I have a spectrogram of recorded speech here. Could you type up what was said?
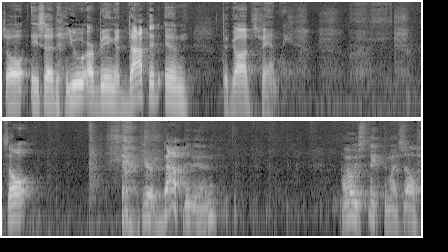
So he said, You are being adopted into God's family. So, if you're adopted in, I always think to myself,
